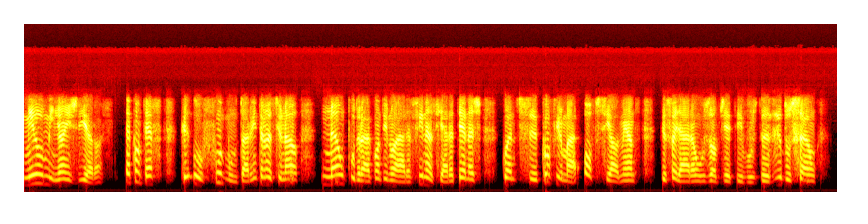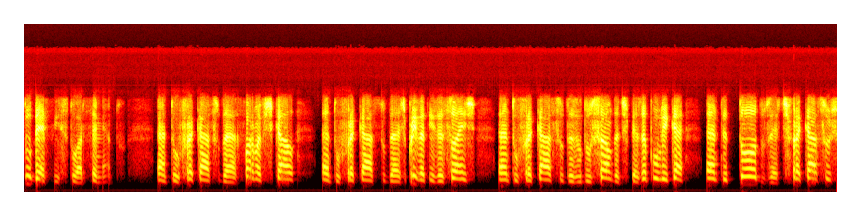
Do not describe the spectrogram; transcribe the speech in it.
mil milhões de euros. Acontece que o Fundo Monetário Internacional não poderá continuar a financiar Atenas quando se confirmar oficialmente que falharam os objetivos de redução do déficit do orçamento. Ante o fracasso da reforma fiscal, ante o fracasso das privatizações, ante o fracasso da redução da despesa pública, ante todos estes fracassos,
